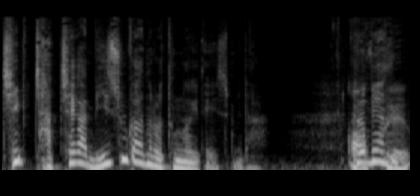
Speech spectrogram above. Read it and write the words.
집 자체가 미술관으로 등록이 돼 있습니다. 어, 그러면 그래요?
